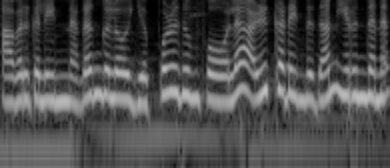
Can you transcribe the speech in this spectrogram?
அவர்களின் நகங்களோ எப்பொழுதும் போல அழுக்கடைந்துதான் இருந்தன.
